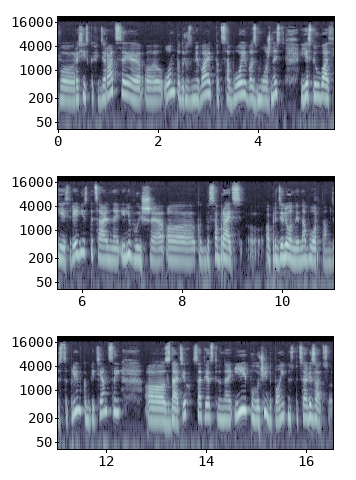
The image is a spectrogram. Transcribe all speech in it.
в Российской Федерации. Э, он подразумевает под собой возможность, если у вас есть среднее специальное или высшее, как бы собрать определенный набор там, дисциплин, компетенций, сдать их, соответственно, и получить дополнительную специализацию.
